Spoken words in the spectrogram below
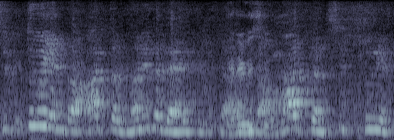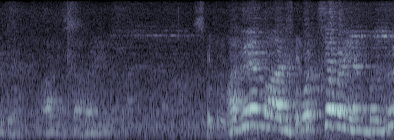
சித்து என்ற ஆற்றல் மனித தேகத்தில் ஆற்றல் சித்து என்று அது சபை. அதே மாதிரி பொற்சபை என்பது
